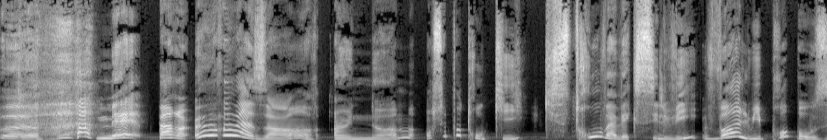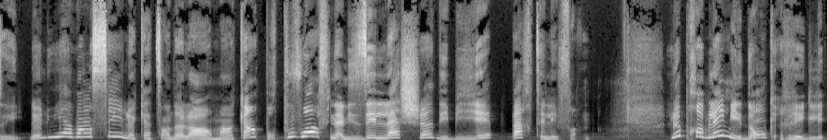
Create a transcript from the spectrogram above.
Mais par un heureux hasard, un homme, on sait pas trop qui, qui se trouve avec Sylvie, va lui proposer de lui avancer le 400 dollars manquant pour pouvoir finaliser l'achat des billets par téléphone. Le problème est donc réglé.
